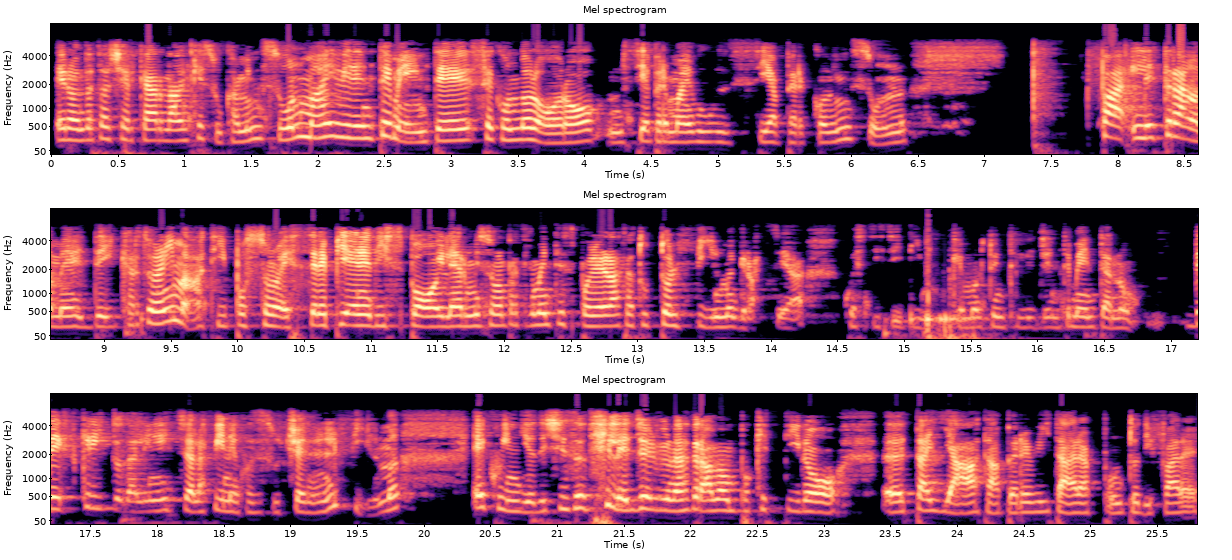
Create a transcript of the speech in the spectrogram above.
ero andata a cercarla anche su Coming Soon, ma evidentemente, secondo loro, sia per My Movies sia per Coming Soon, fa, le trame dei cartoni animati possono essere piene di spoiler, mi sono praticamente spoilerata tutto il film grazie a questi siti che molto intelligentemente hanno descritto dall'inizio alla fine cosa succede nel film e quindi ho deciso di leggervi una trama un pochettino eh, tagliata per evitare appunto di fare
